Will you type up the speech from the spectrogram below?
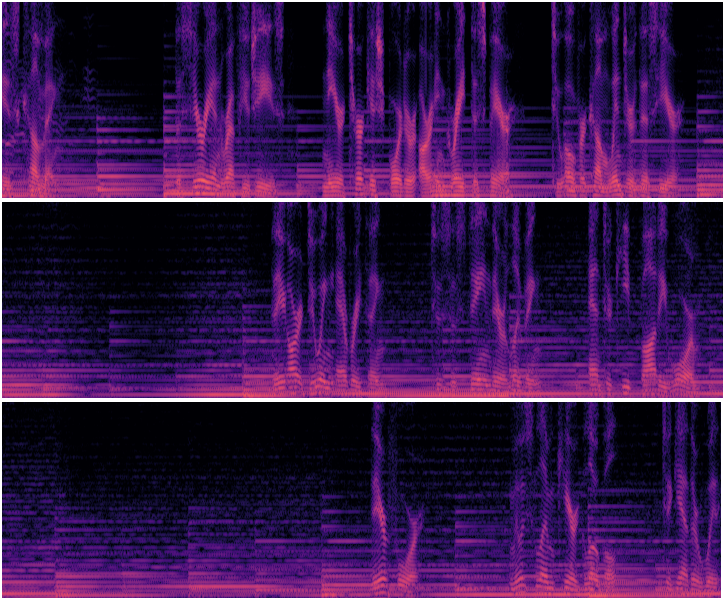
is coming. The Syrian refugees, near Turkish border are in great despair, to overcome winter this year. They are doing everything, to sustain their living, and to keep body warmth. Therefore, Muslim Care Global, together with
